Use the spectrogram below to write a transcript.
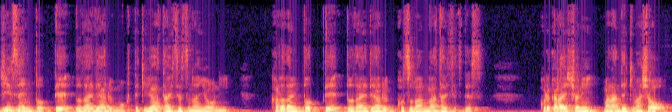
人生にとって土台である目的が大切なように、体にとって土台である骨盤が大切です。これから一緒に学んでいきましょ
